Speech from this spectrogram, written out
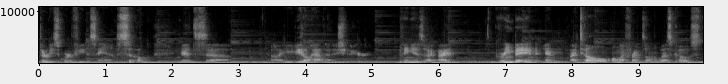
30 square feet of sand. So it's, uh, uh, you, you, don't have that issue here. Thing is, I, I Green Bay, and, and, I tell all my friends on the West Coast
